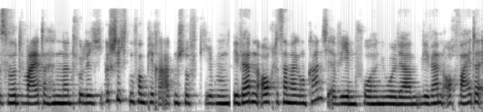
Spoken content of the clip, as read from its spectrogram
Es wird weiterhin natürlich Geschichten vom Piratenschiff geben. Wir werden auch, das haben wir noch gar nicht erwähnt vorhin, Julia, wir werden auch weiter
